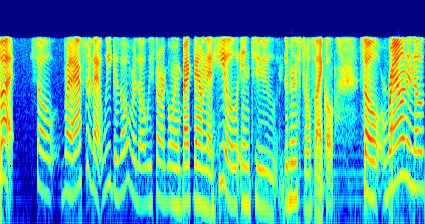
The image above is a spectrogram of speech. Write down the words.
But so, but after that week is over, though, we start going back down that hill into the menstrual cycle. So, round in those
